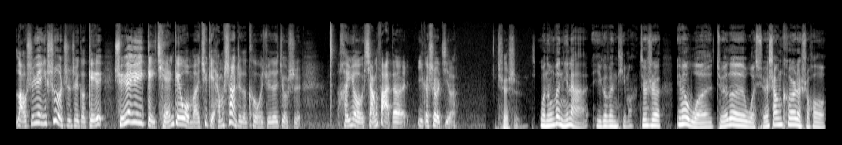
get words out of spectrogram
老师愿意设置这个，给学院愿意给钱给我们去给他们上这个课，我觉得就是很有想法的一个设计了。确实，我能问你俩一个问题吗？就是因为我觉得我学商科的时候，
